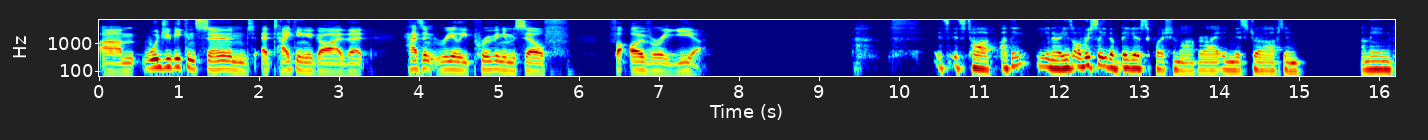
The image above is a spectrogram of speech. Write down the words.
Um, would you be concerned at taking a guy that hasn't really proven himself for over a year? It's it's tough. I think you know he's obviously the biggest question mark right in this draft, and I mean,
